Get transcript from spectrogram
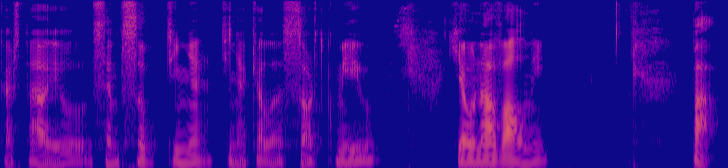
Cá está, eu sempre soube que tinha, tinha aquela sorte comigo. Que é o Navalny. Pá,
